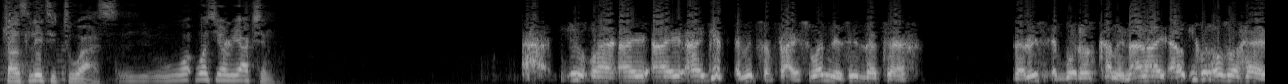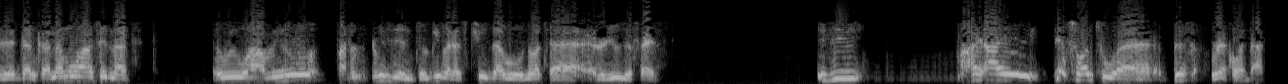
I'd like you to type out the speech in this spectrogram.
translate it to us. What, what's your reaction? Uh, you, I, I, I get a bit surprised when they say that uh, there is a bonus coming, and I, I even also heard Duncan Amoah saying that we will have no reason to give an excuse that we will not uh, renew the first. You see, I, I just want to uh, please record that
